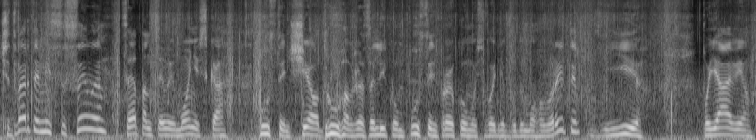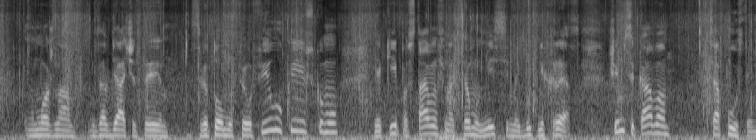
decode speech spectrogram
Четверте місце сили це Пантелеймонівська пустинь. Ще друга вже за ліком пустинь, про яку ми сьогодні будемо говорити. Її появі можна завдячити святому Феофілу Київському, який поставив на цьому місці майбутній хрест. Чим цікава ця пустинь.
